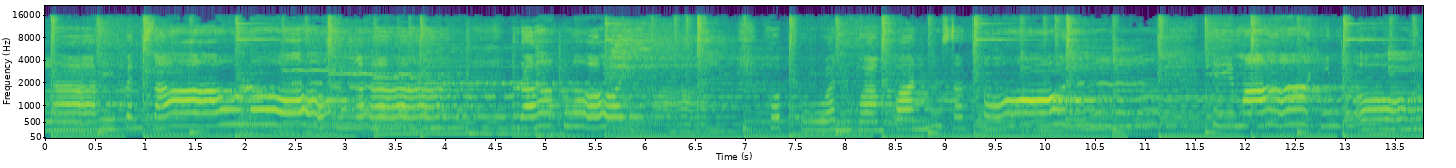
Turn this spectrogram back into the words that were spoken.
กลายเป็นสาวโรงงานรักลอยผ่านทบทวนความฝันสะท้อนที่มาหินอ่อน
